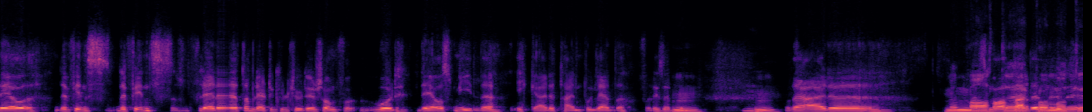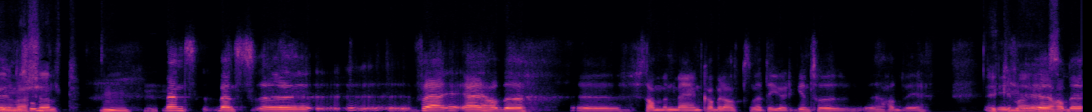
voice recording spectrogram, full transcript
det, det fins flere etablerte kulturer som, hvor det å smile ikke er et tegn på glede, f.eks. Mm. Mm. Det er øh, Men mat mat er på en måte universelt. Mm. Mens, mens øh, For jeg, jeg hadde uh, Sammen med en kamerat som heter Jørgen, så hadde vi Ikke vi, meg, altså. hadde,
